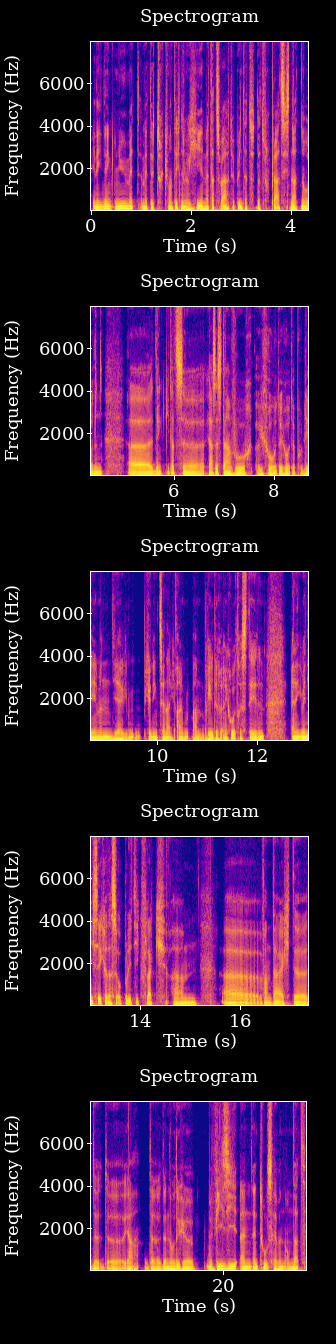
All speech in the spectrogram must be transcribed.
En ik denk nu met, met de truc van technologie en met dat zwaartepunt dat, dat verplaatst is naar het noorden, uh, denk ik dat ze, ja, ze staan voor grote, grote problemen die gelinkt zijn aan, bredere en grotere steden. En ik ben niet zeker dat ze op politiek vlak um, uh, vandaag de, de, de, ja, de, de nodige visie en, en tools hebben om dat,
